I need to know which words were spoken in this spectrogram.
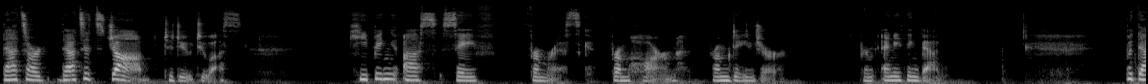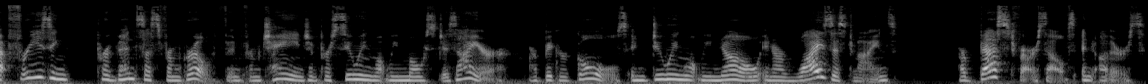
That's our that's its job to do to us. Keeping us safe from risk, from harm, from danger, from anything bad. But that freezing prevents us from growth and from change and pursuing what we most desire, our bigger goals, and doing what we know in our wisest minds are best for ourselves and others.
